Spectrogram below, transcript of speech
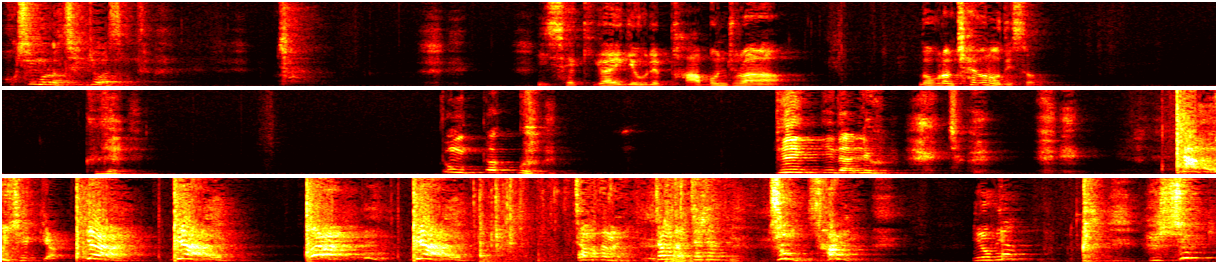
혹시 몰라 챙겨왔습니다. 이 새끼가 이게 우리 바본 줄 아나? 너 그럼 책은 어디 있어? 그게 똥 닦고 비행기 날리고 저, 나쁜 새끼야! 야! 야! 아! 야! 잡았다, 잡았다, 잡았다! 충성! 이놈이야? 이 새끼!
